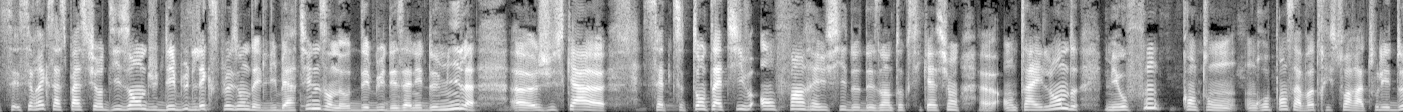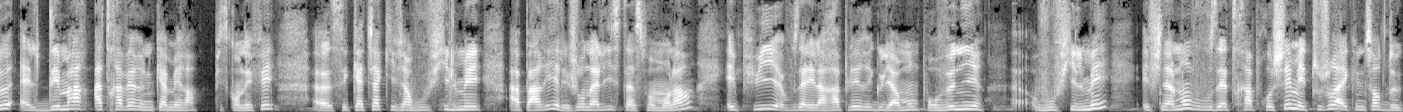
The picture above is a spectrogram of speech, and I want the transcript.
c'est vrai que ça se passe sur 10 ans du début de l'explosion des Libertines, on est au début des années 2000, euh, jusqu'à euh, cette tentative enfin réussie de désintoxication euh, en Thaïlande. Mais au fond, quand on, on repense à votre histoire à tous les deux, elle démarre à travers une caméra. Puisqu'en effet, euh, c'est Katia qui vient vous filmer à Paris, elle est journaliste à ce moment-là, et puis vous allez la rappeler régulièrement pour venir euh, vous filmer, et finalement vous vous êtes rapprochés, mais toujours avec une sorte de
